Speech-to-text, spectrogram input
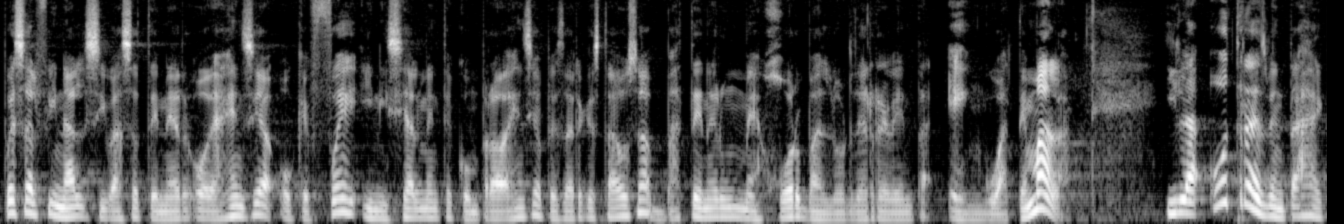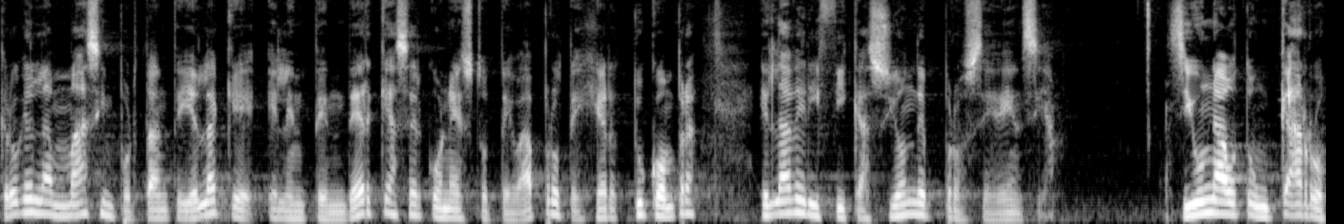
pues al final si vas a tener o de agencia o que fue inicialmente comprado de agencia a pesar de que está usado, va a tener un mejor valor de reventa en Guatemala. Y la otra desventaja, y creo que es la más importante, y es la que el entender qué hacer con esto te va a proteger tu compra, es la verificación de procedencia. Si un auto, un carro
